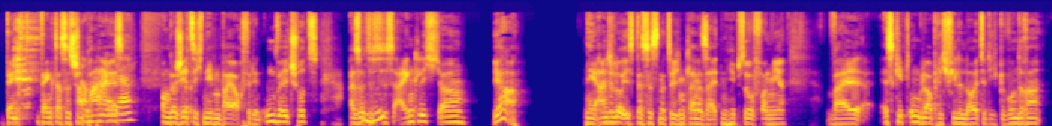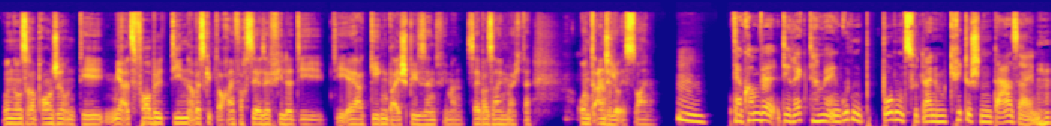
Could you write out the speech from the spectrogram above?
denkt, denkt, dass es Champagner, ist, Champagner. engagiert sich nebenbei auch für den Umweltschutz. Also das Mhm. ist eigentlich, äh, ja. Nee, Angelo, ist, das ist natürlich ein kleiner Seitenhieb so von mir, weil es gibt unglaublich viele Leute, die ich bewundere in unserer Branche und die mir als Vorbild dienen, aber es gibt auch einfach sehr, sehr viele, die, die eher Gegenbeispiel sind, wie man selber sein möchte. Und Angelo ist so einer. Hm. Da kommen wir direkt, haben wir einen guten Bogen zu deinem kritischen Dasein.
